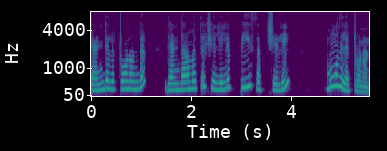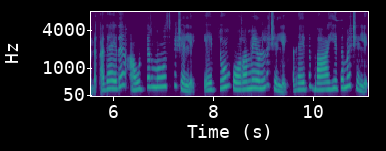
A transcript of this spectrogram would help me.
രണ്ട് ഇലക്ട്രോൺ ഉണ്ട് രണ്ടാമത്തെ ഷെല്ലിലെ പി സബ് ഷെല്ലിൽ മൂന്ന് ഇലക്ട്രോൺ ഉണ്ട് അതായത് ഔട്ടർ മോസ്റ്റ് ഷെല്ലിൽ ഏറ്റവും പുറമെയുള്ള ഷെല്ലിൽ അതായത് ബാഹ്യതമ ഷെല്ലിൽ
